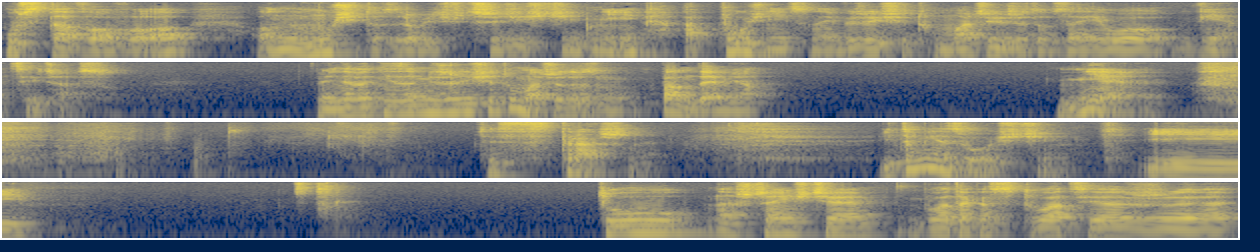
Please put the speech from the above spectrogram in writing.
ustawowo on musi to zrobić w 30 dni, a później co najwyżej się tłumaczyć, że to zajęło więcej czasu. No i nawet nie zamierzali się tłumaczyć, razu pandemia. Nie. To jest straszne. I to mnie złości. I tu na szczęście była taka sytuacja, że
